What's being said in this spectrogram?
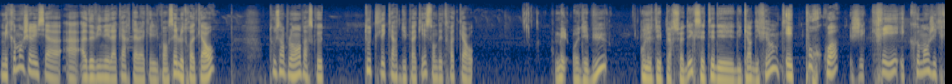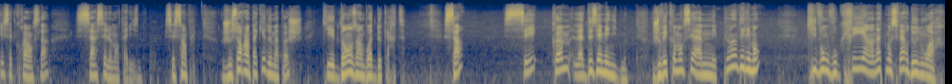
Mais comment j'ai réussi à, à- à deviner la carte à laquelle il pensait, le 3 de carreau? Tout simplement parce que toutes les cartes du paquet sont des 3 de carreau. Mais au début, on était persuadé que c'était des, des cartes différentes. Et pourquoi j'ai créé et comment j'ai créé cette croyance-là? Ça, c'est le mentalisme. C'est simple. Je sors un paquet de ma poche qui est dans un boîte de cartes. Ça, c'est comme la deuxième énigme. Je vais commencer à amener plein d'éléments qui vont vous créer une atmosphère de noir.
